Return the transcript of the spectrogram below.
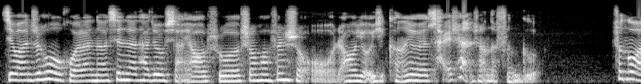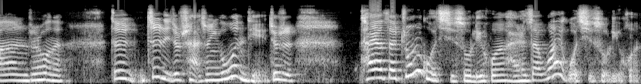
结完之后回来呢，现在他就想要说双方分手，然后有一些可能有些财产上的分割，分割完了之后呢，这这里就产生一个问题，就是他要在中国起诉离婚还是在外国起诉离婚？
